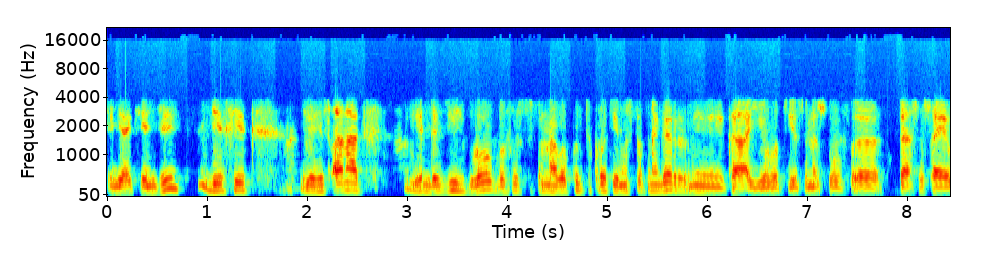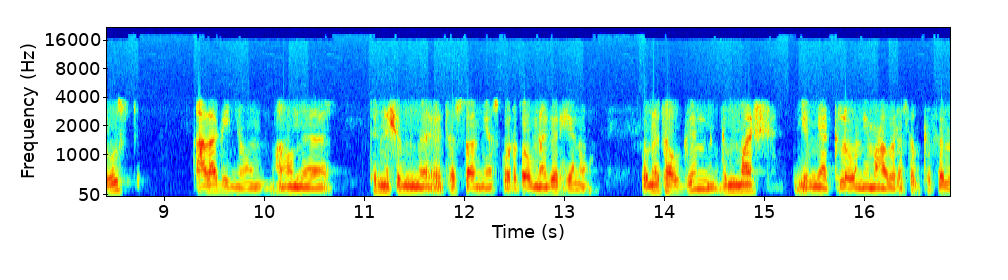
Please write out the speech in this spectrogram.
ጥያቄ እንጂ የሴት የህፃናት እንደዚህ ብሎ በፍልስፍና በኩል ትኩረት የመስጠት ነገር ከአየሁት የስነ ጽሁፍ ዳሰሳዬ ውስጥ አላገኘሁም። አሁን ትንሽም ተስፋ የሚያስቆርጠውም ነገር ይሄ ነው። እውነታው ግን ግማሽ የሚያክለውን የማህበረሰብ ክፍል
